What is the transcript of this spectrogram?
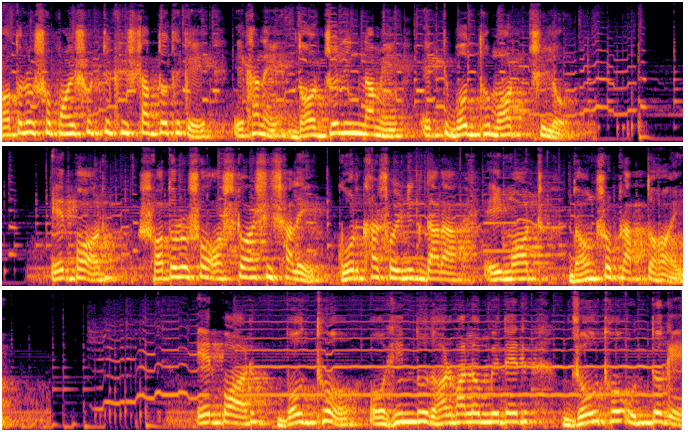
সতেরোশো পঁয়ষট্টি খ্রিস্টাব্দ থেকে এখানে দর্জলিং নামে একটি বৌদ্ধ মঠ ছিল। এরপর সতেরোশো অষ্টআশি সালে গোর্খা সৈনিক দ্বারা এই মঠ ধ্বংসপ্রাপ্ত হয়। এরপর বৌদ্ধ ও হিন্দু ধর্মাবলম্বীদের যৌথ উদ্যোগে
